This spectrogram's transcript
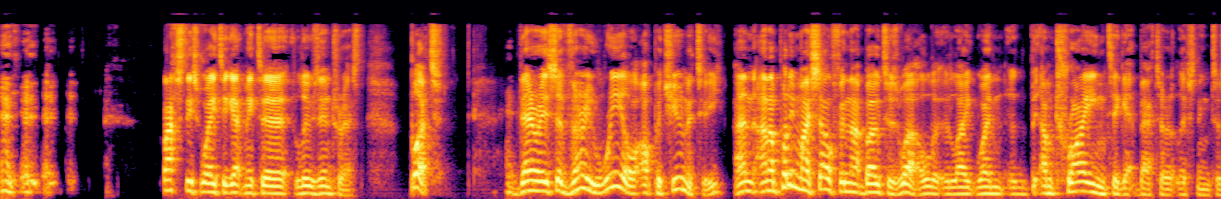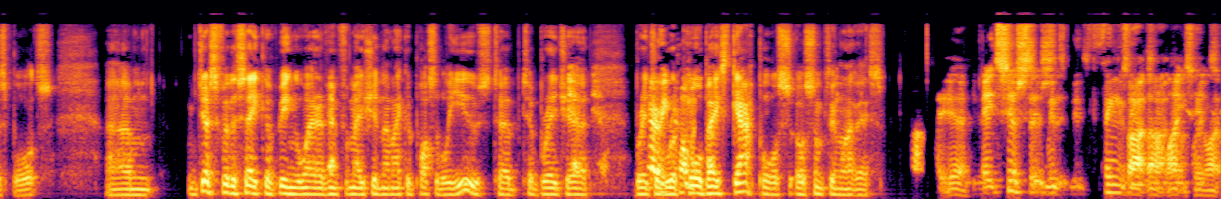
fastest way to get me to lose interest. But there is a very real opportunity, and, and I'm putting myself in that boat as well. Like when I'm trying to get better at listening to sports, um, just for the sake of being aware of information that I could possibly use to, to bridge a bridge Very a rapport based gap or or something like this. yeah, it's just with, with things like that, like you say, like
